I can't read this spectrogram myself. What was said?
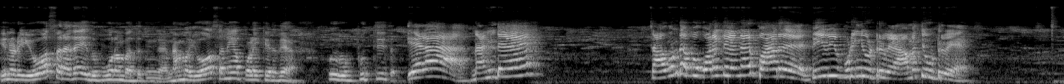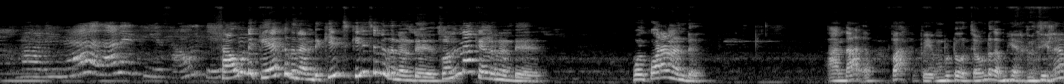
என்னோட யோசனை தான் இது பூரம் பார்த்துக்குங்க நம்ம யோசனையாக பிழைக்கிறதே. பு- புத்தி ஏடா நண்டே! சவுண்ட் அப்போ குறைக்கலன்னா பாரு. டிவி பிடுங்கி விட்டுருவேன் அமர்த்தி விட்டுருவேன். சவுண்டு கேட்குது நண்டு. கீச்சு கீச்சுக்குது நண்டு. சொன்னால் கேளு நண்டு. ஒரு குறை நண்டு. அந்த எப்பா இப்போ எம்பிட்டு ஒரு சவுண்டு கம்மியாக இருக்கு பார்த்தீங்களா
